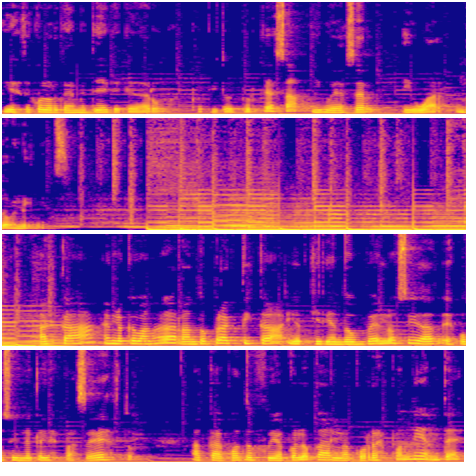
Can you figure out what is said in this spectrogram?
y este color también tiene que quedar uno. Repito turquesa y voy a hacer igual dos líneas. Acá, en lo que van agarrando práctica y adquiriendo velocidad, es posible que les pase esto. Acá cuando fui a colocar la correspondiente,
